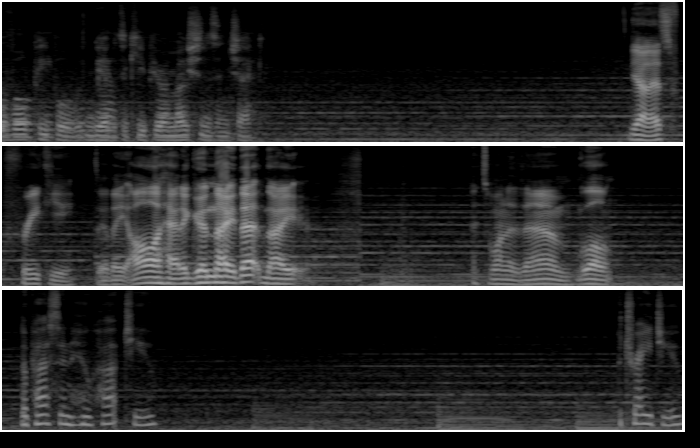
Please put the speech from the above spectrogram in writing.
of all people, wouldn't be able to keep your emotions in check. Yeah, that's freaky. They all had a good night that night. It's one of them. Well, The person who hurt you, betrayed you,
